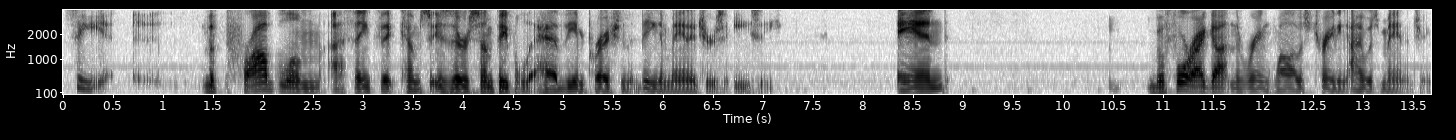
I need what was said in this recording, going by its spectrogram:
see, the problem I think that comes to is there are some people that have the impression that being a manager is easy, and before I got in the ring while I was training, I was managing.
